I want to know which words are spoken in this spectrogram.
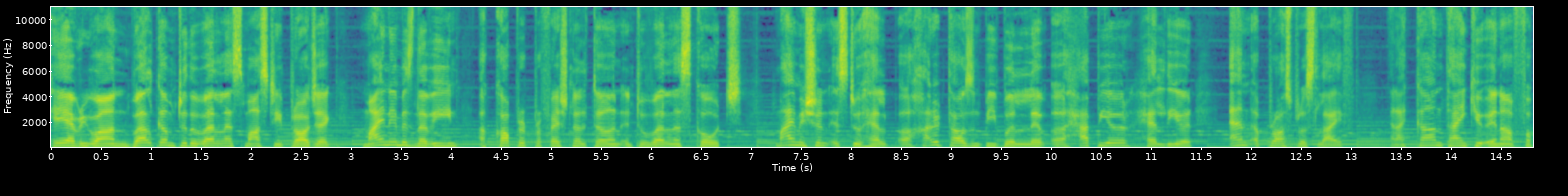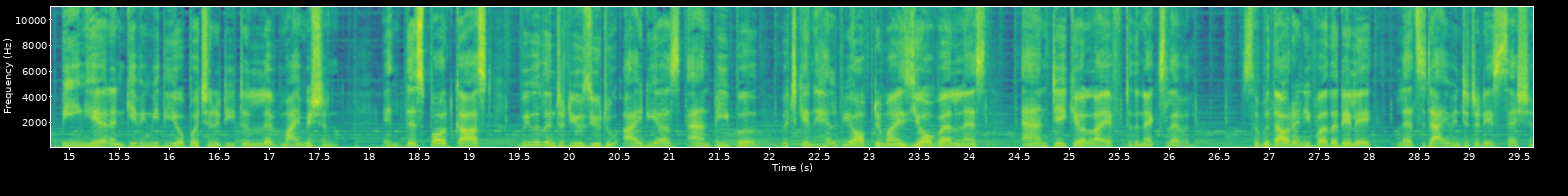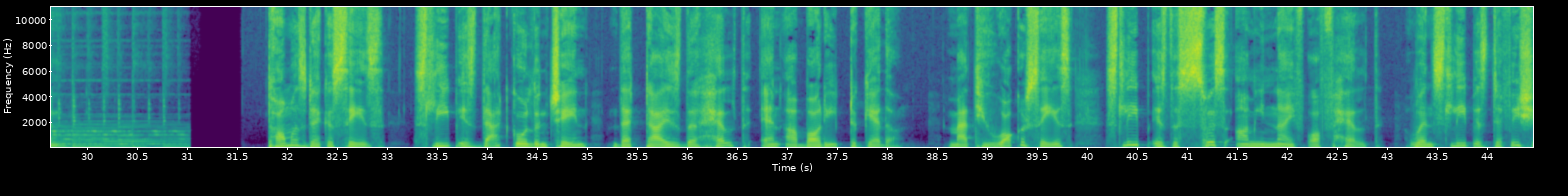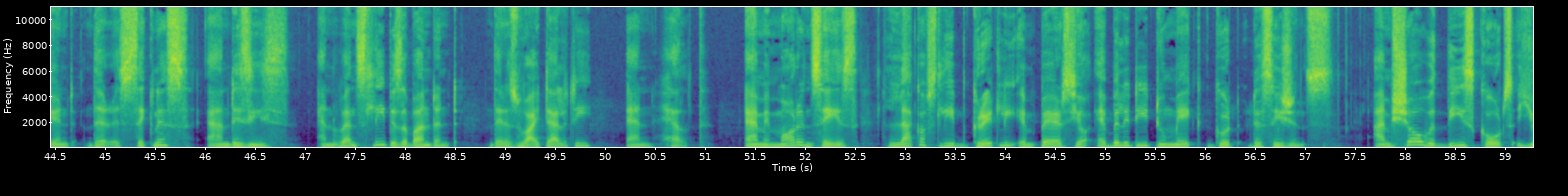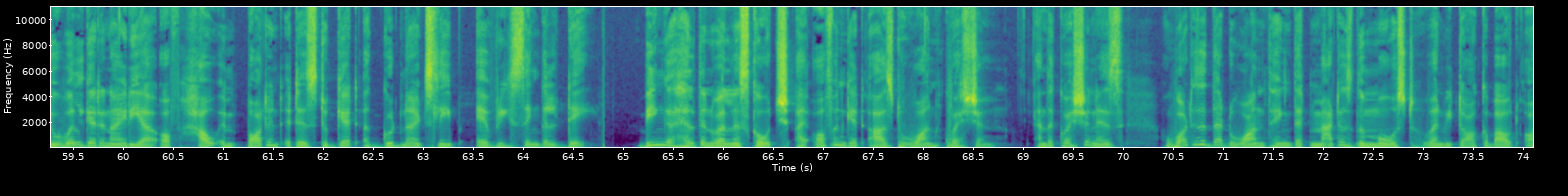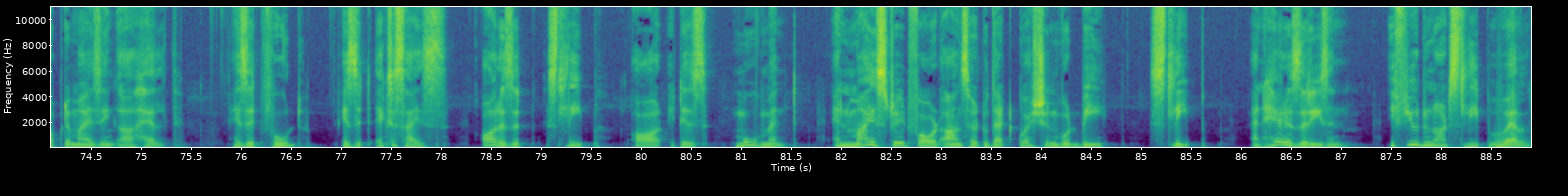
Hey everyone, welcome to the Wellness Mastery Project. My name is Naveen, a corporate professional turned into wellness coach. My mission is to help 100,000 people live a happier, healthier, and a prosperous life. And I can't thank you enough for being here and giving me the opportunity to live my mission. In this podcast, we will introduce you to ideas and people which can help you optimize your wellness and take your life to the next level. So, without any further delay, let's dive into today's session. Thomas Dekker says sleep is that golden chain that ties the health and our body together. Matthew Walker says sleep is the Swiss army knife of health. When sleep is deficient, there is sickness and disease. And when sleep is abundant, there is vitality and health. Amy Morin says lack of sleep greatly impairs your ability to make good decisions. I'm sure with these quotes, you will get an idea of how important it is to get a good night's sleep every single day. Being a health and wellness coach, I often get asked one question. And the question is what is it that one thing that matters the most when we talk about optimizing our health? Is it food? Is it exercise? Or is it sleep? Or it is movement? And my straightforward answer to that question would be sleep. And here is the reason if you do not sleep well,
